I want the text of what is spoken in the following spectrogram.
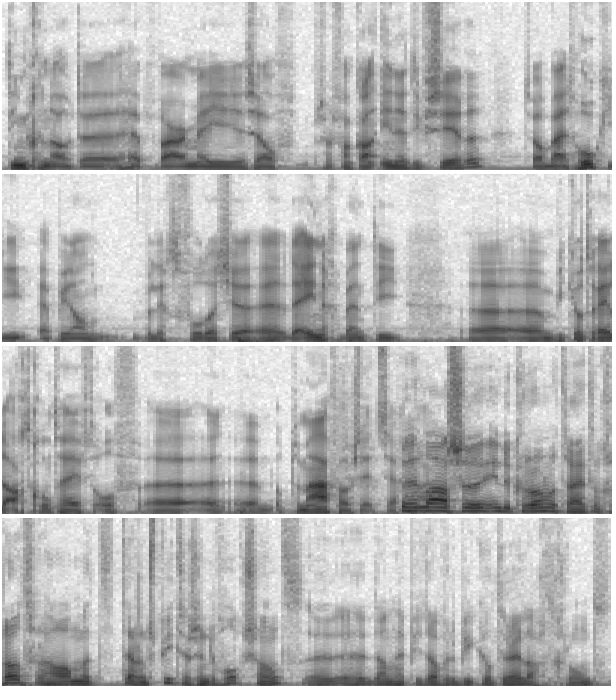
teamgenoten hebt waarmee je jezelf soort van kan identificeren. Terwijl bij het hockey heb je dan wellicht het gevoel dat je hè, de enige bent die een biculturele achtergrond heeft of eh, eh, eh, op de MAVO zit. Zeg maar. lazen in de coronatijd een groot verhaal met Terrence Pieters in de Volkskrant. Eh, dan heb je het over de biculturele achtergrond.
